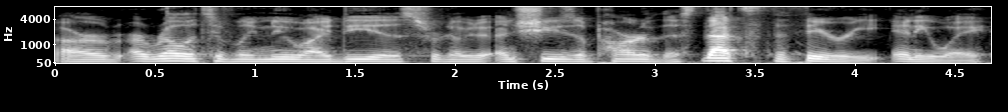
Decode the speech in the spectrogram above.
are, are relatively new ideas for WWE, and she's a part of this. That's the theory, anyway.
